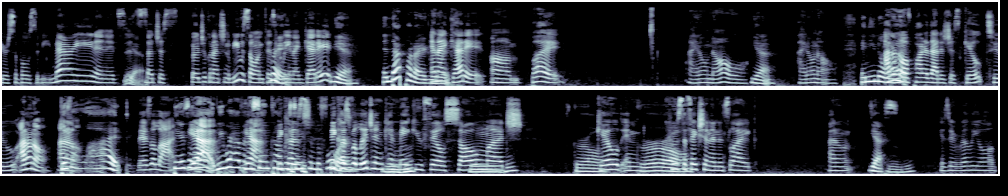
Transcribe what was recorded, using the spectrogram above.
you're supposed to be married, and it's, it's Yeah. such a spiritual connection to be with someone physically, Right. and I get it, Yeah. And that part I agree and I get it. Um, but I don't know. Yeah. I don't know. And you know I don't know if part of that is just guilt too. I don't know. I There's don't a lot. There's a lot. There's a yeah. lot. We were having the Yeah. same Because- conversation before. because religion can make mm-hmm. you feel so mm-hmm. much Girl. guilt and Girl. crucifixion, and it's like, I don't. Yes. Mm-hmm. Is it really all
